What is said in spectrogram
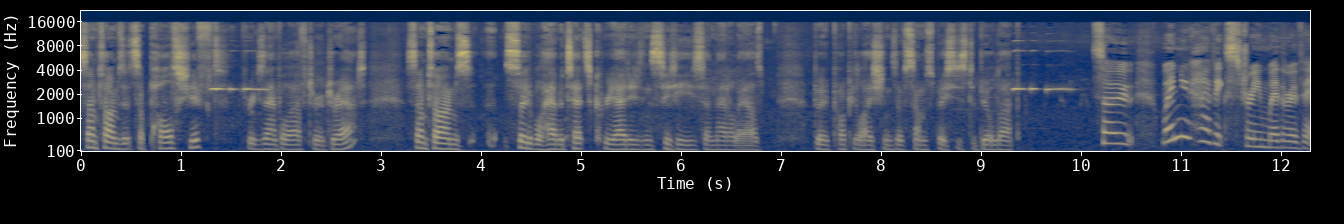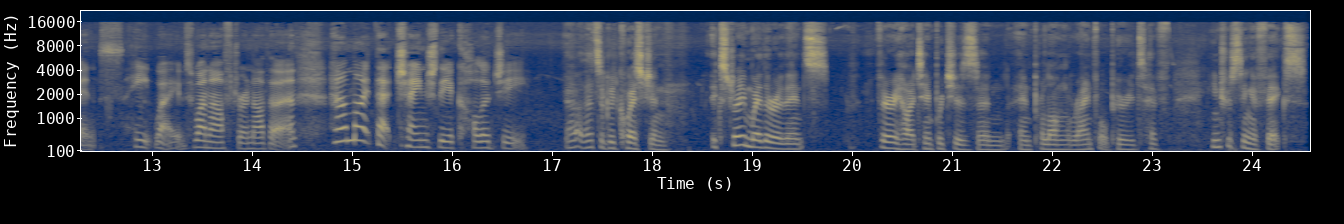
Sometimes it's a pulse shift, for example, after a drought. Sometimes uh, suitable habitats created in cities, and that allows bird populations of some species to build up. So, when you have extreme weather events, heat waves, one after another, how might that change the ecology? Oh, that's a good question. Extreme weather events very high temperatures and, and prolonged rainfall periods have interesting effects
